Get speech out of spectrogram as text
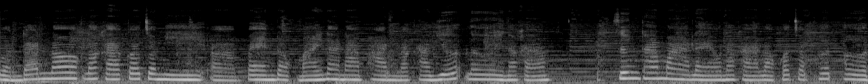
ส่วนด้านนอกนะคะก็จะมีแปลงดอกไม้นานาพันธุ์นะคะ เยอะเลยนะคะ ซึ่งถ้ามาแล้วนะคะ เราก็จะเพลิดเพลิน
